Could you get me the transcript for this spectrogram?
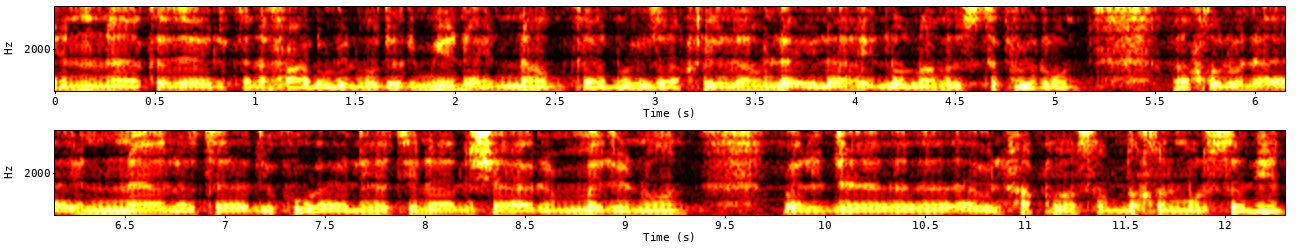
إنا كذلك نفعل بالمجرمين إنهم كانوا إذا قيل لهم لا إله إلا الله يستكبرون ويقولون أئنا لتاركوا آلهتنا لشاعر مجنون بل جاء بالحق وصدق المرسلين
